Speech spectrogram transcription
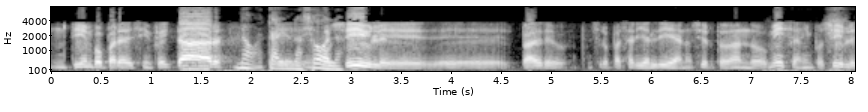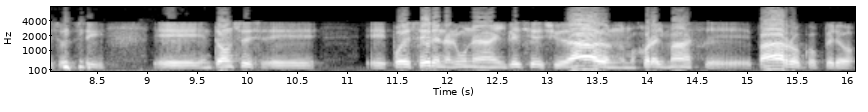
un tiempo para desinfectar. No, acá hay Eh, una sola. Imposible, eh, el padre se lo pasaría el día, ¿no es cierto?, dando misas, imposible, eso sí. Eh, entonces, eh, eh, puede ser en alguna iglesia de ciudad, donde a lo mejor hay más eh, párrocos, pero eh,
